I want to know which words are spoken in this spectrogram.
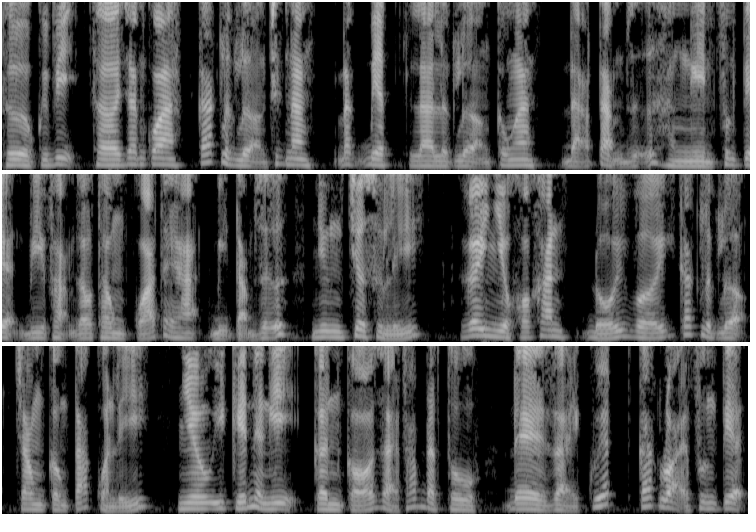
Thưa quý vị, thời gian qua, các lực lượng chức năng, đặc biệt là lực lượng công an đã tạm giữ hàng nghìn phương tiện vi phạm giao thông quá thời hạn bị tạm giữ nhưng chưa xử lý, gây nhiều khó khăn đối với các lực lượng trong công tác quản lý. Nhiều ý kiến đề nghị cần có giải pháp đặc thù để giải quyết các loại phương tiện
